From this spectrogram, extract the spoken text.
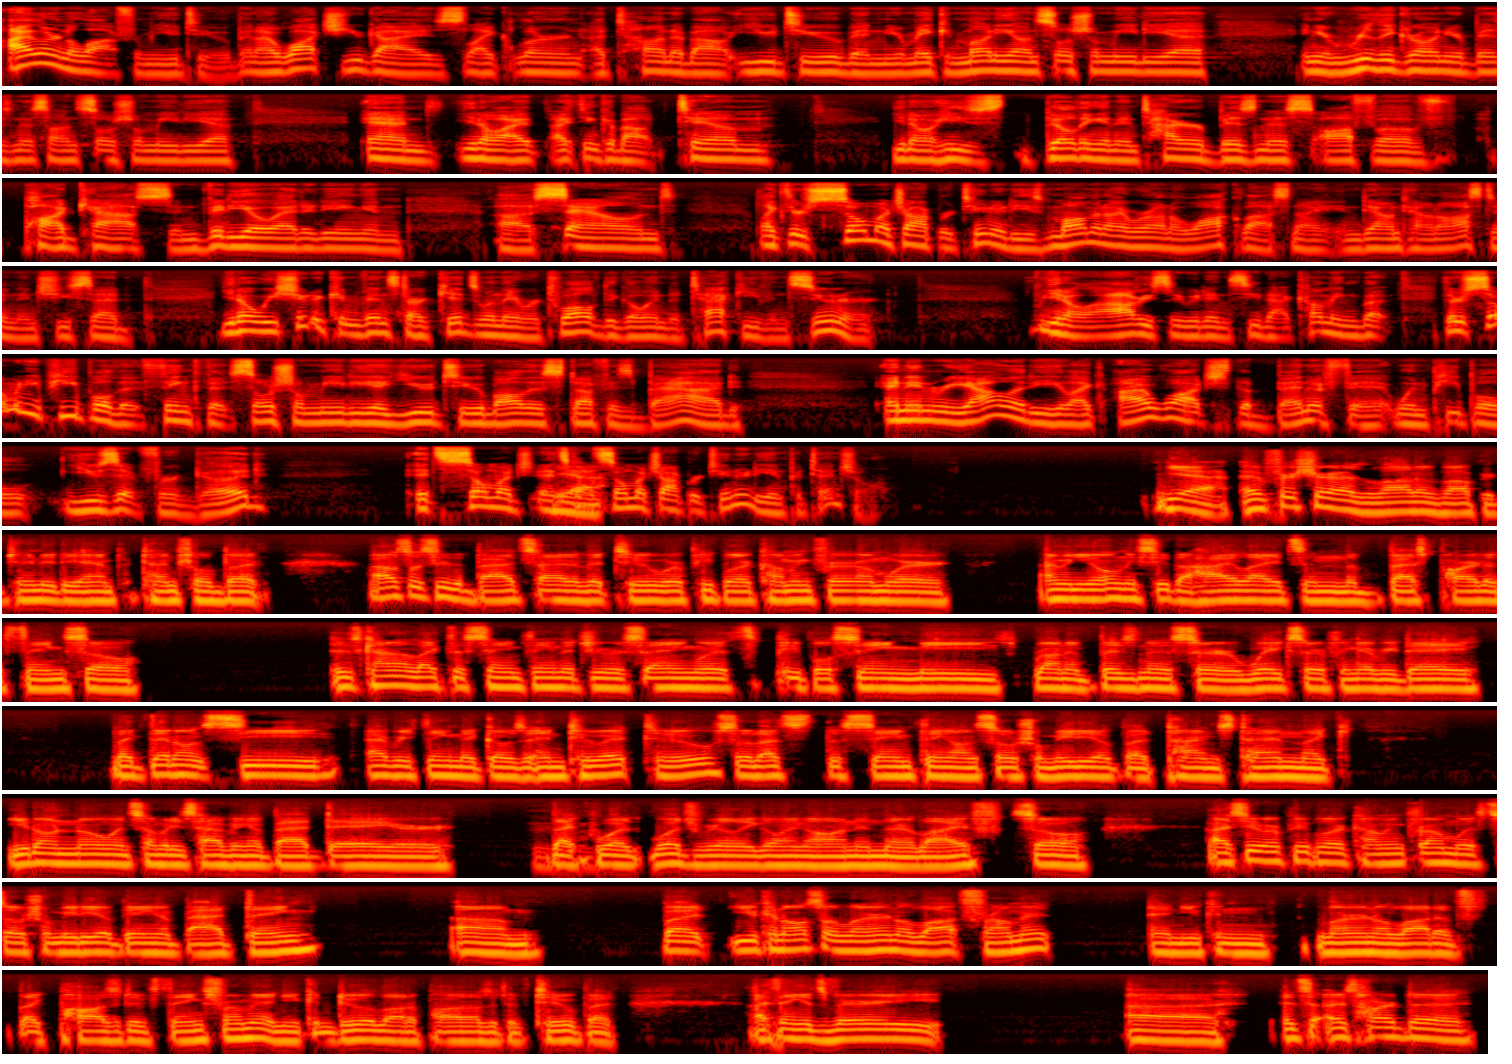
i learn a lot from youtube and i watch you guys like learn a ton about youtube and you're making money on social media and you're really growing your business on social media and you know i, I think about tim you know he's building an entire business off of podcasts and video editing and uh, sound. Like there's so much opportunities. Mom and I were on a walk last night in downtown Austin, and she said, you know, we should have convinced our kids when they were 12 to go into tech even sooner. You know, obviously we didn't see that coming, but there's so many people that think that social media, YouTube, all this stuff is bad. And in reality, like I watch the benefit when people use it for good. It's so much, It's yeah. got so much opportunity and potential. Yeah, it for sure has a lot of opportunity and potential, but I also see the bad side of it too, where people are coming from. Where, I mean, you only see the highlights and the best part of things. So it's kind of like the same thing that you were saying with people seeing me run a business or wake surfing every day. Like they don't see everything that goes into it too. So that's the same thing on social media, but times 10. Like you don't know when somebody's having a bad day or mm-hmm. like what what's really going on in their life. So I see where people are coming from with social media being a bad thing. Um, but you can also learn a lot from it and you can learn a lot of like positive things from it and you can do a lot of positive too. But I think it's very, uh, it's, it's hard to,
